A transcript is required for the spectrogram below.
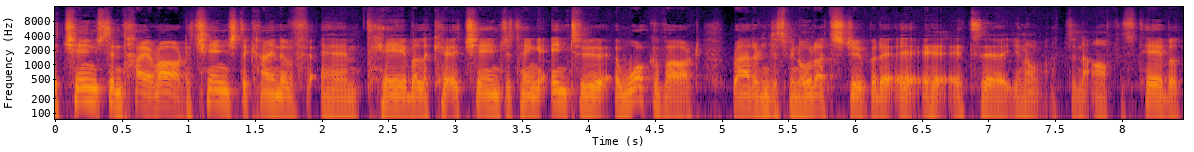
it changed the entire art. It changed the kind of um, table. It changed the thing into a work of art rather than just being, oh, that's stupid. It, it, it's a, you know, it's an office table.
